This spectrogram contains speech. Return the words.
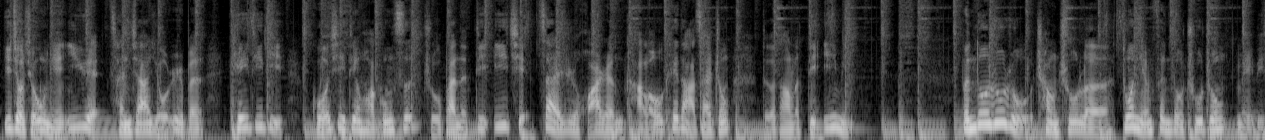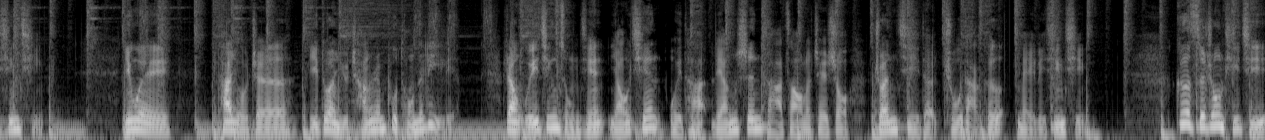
一九九五年一月，参加由日本 KDD 国际电话公司主办的第一届在日华人卡拉 OK 大赛中，得到了第一名。本多如如唱出了多年奋斗初衷、美丽心情，因为。他有着一段与常人不同的历练，让维京总监姚谦为他量身打造了这首专辑的主打歌《美丽心情》。歌词中提及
